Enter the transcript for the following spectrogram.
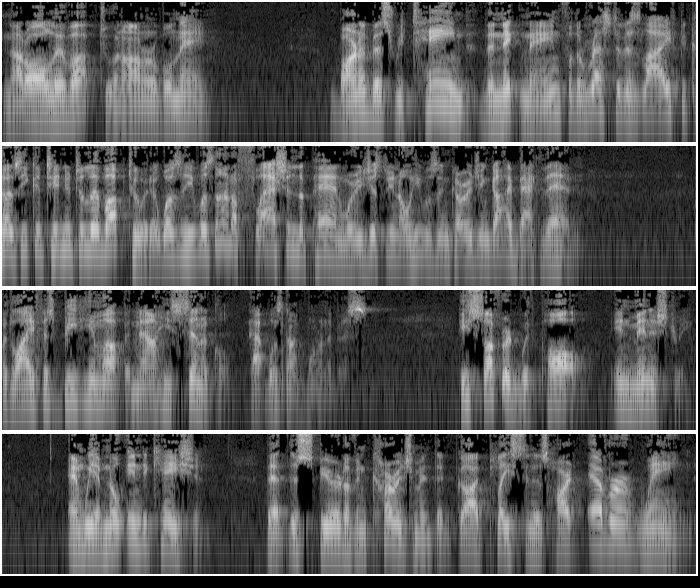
Not all live up to an honorable name. Barnabas retained the nickname for the rest of his life because he continued to live up to it. It wasn't he was not a flash in the pan where he just, you know, he was an encouraging guy back then. But life has beat him up and now he's cynical. That was not Barnabas. He suffered with Paul in ministry, and we have no indication that this spirit of encouragement that God placed in his heart ever waned.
